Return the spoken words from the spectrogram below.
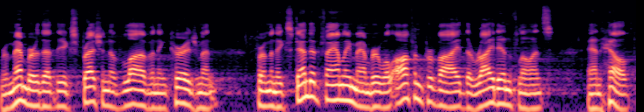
Remember that the expression of love and encouragement from an extended family member will often provide the right influence and help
